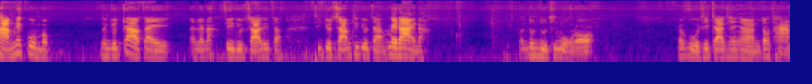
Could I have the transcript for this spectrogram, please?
ถามในกลุ่มบอกหนึ่งจุดเก้าใจอะไรนะสี่จุดสามสี่จุดสี่จุดสามสี่จุดสามไม่ได้นะ มันต้องอยู่ที่วงล้อก็อยู่ที่การใช้งานต้องถาม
